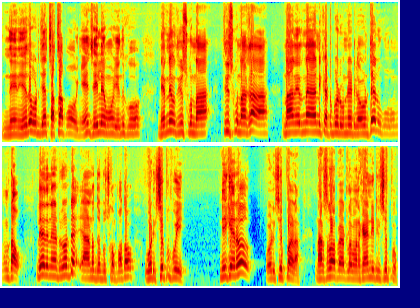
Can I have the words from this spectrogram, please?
నేను ఏదో ఒకటి చేసి చచ్చాపో ఇంకేం చేయలేము ఎందుకు? నిర్ణయం తీసుకున్నా తీసుకున్నాక నా నిర్ణయాన్ని కట్టుబడి ఉండేట్టుగా ఉంటే నువ్వు ఉంటావు. లేదని ఉంటే ఎండ దెబ్బుచ్చుకొని పోతావు. ఓడికి చెప్పు పోయి. నీకేరో వాడికి చెప్పాడా? నర్సరావుపేటలో మన క్యాండిడేట్కి చెప్పు.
